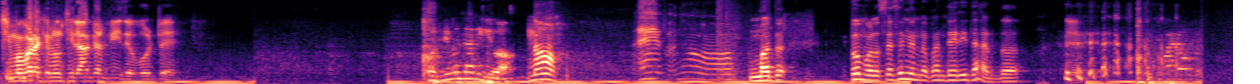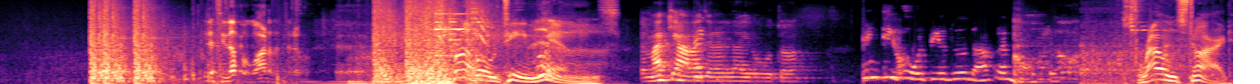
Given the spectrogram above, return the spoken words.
Sì, ma guarda che non ti lagga il video, Volpe. Poi prima che arriva. No. Eh, ma no. Ma come lo stai sentendo quando è in ritardo? Fidati dopo, guardatelo. Bravo team wins. Ma chiamatelo l'aiuto. 20 colpi io te lo do, è morto. Round start.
